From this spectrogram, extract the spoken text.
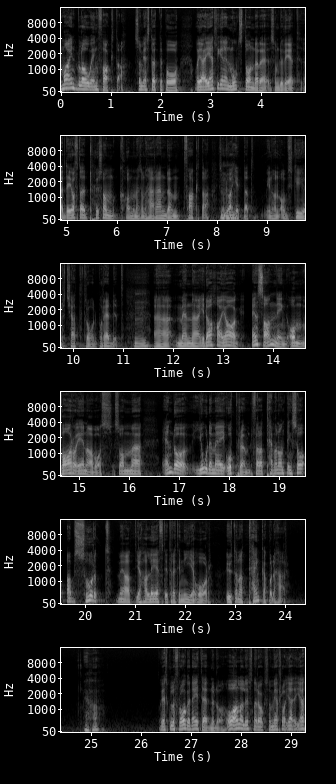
mindblowing fakta som jag stötte på. Och jag är egentligen en motståndare som du vet. att Det är ofta du som kommer med sådana här random fakta som du har hittat i någon obskyr chatttråd på Reddit. Eh, men eh, idag har jag en sanning om var och en av oss som eh, ändå gjorde mig upprymd för att det var någonting så absurt med att jag har levt i 39 år utan att tänka på det här. jaha. Och jag skulle fråga dig Ted nu då, och alla lyssnare också, men jag, frå- jag, jag,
